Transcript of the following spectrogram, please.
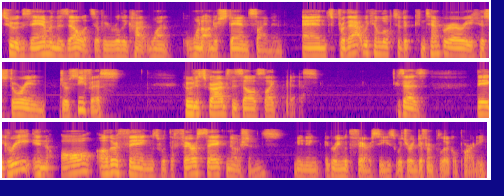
to examine the Zealots if we really kind of want, want to understand Simon. And for that, we can look to the contemporary historian Josephus, who describes the Zealots like this. He says, They agree in all other things with the Pharisaic notions, meaning agreeing with the Pharisees, which are a different political party,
